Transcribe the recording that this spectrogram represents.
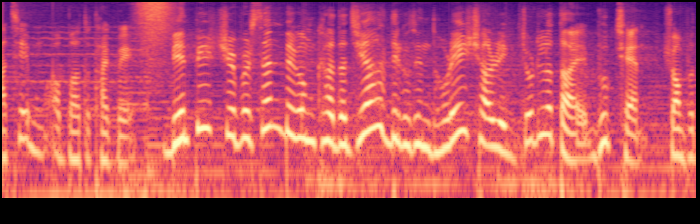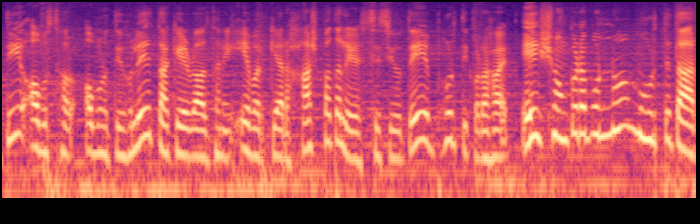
আছে এবং অব্যাহত থাকবে। বিএনপির চেয়ারপারসন বেগম খালেদা জিয়া দীর্ঘদিন ধরেই শারীরিক জটিলতায় ভুগছেন। সম্প্রতি অবস্থার অবনতি হলে তাকে রাজধানী এভার কেয়ার হাসপাতালের সিসিউতে ভর্তি করা হয়। এই সংকটাপন্ন মুহূর্তে তার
